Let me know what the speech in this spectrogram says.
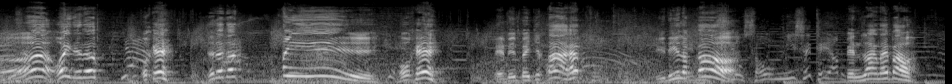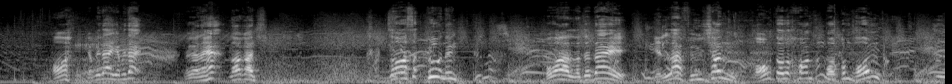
เออโอ้ยเดี๋ยวเดี๋ยวโอเคเดี๋ยวเดี๋ยวเดี๋ยวตีโอเคเป็นเป็นเบจิต้าครับ ทีนี้เราก็เป็นร่างได้เปล่า อ๋อ ยังไม่ได้ยังไม่ได้เดี๋ยวนะฮะ รอกันรอสักครู่หนึ่ง เพราะว่าเราจะได้เห็นล่าฟิวชั่นของตัวละครทั้งหมดของผมอื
